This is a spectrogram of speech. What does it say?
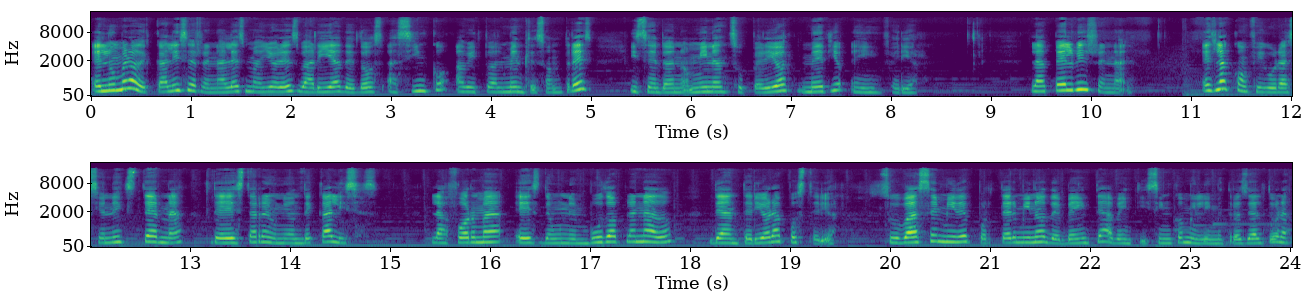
El número de cálices renales mayores varía de 2 a 5, habitualmente son 3 y se denominan superior, medio e inferior. La pelvis renal es la configuración externa de esta reunión de cálices. La forma es de un embudo aplanado de anterior a posterior. Su base mide por término de 20 a 25 milímetros de altura.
